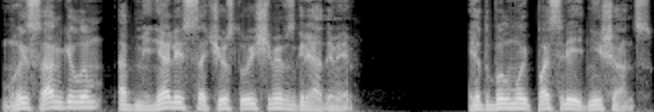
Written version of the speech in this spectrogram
Мы с ангелом обменялись сочувствующими взглядами. Это был мой последний шанс.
